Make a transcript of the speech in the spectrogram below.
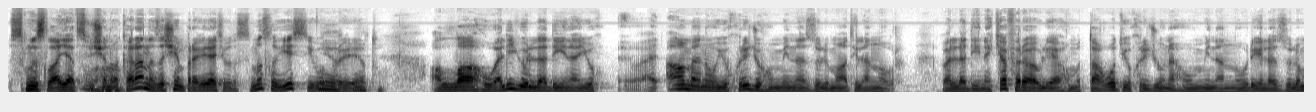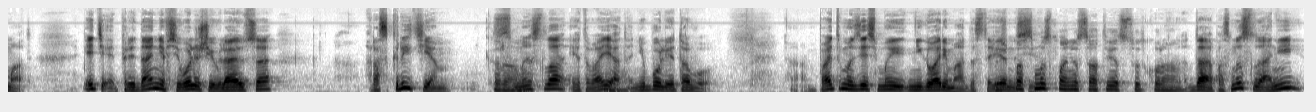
смысла аята священного Корана, зачем проверять его? Смысл есть его Нет, проверять? нету. Аллаху валию ладина аману юхриджухум мина зулюмат иля нур. Валладина кафара аулияхум тагут юхриджунахум мина нур иля зулюмат. Эти предания всего лишь являются раскрытием Коран. смысла этого аята, да. не более того. А, поэтому здесь мы не говорим о достоверности. То есть по смыслу они соответствуют Корану. Да, по смыслу они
